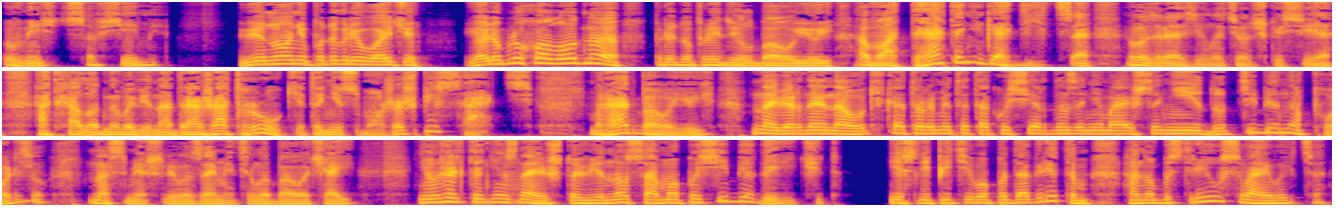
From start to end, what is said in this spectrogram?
вместе со всеми. — Вино не подогревайте, «Я люблю холодное», — предупредил Бао Юй. «Вот это не годится», — возразила тетушка Сия. «От холодного вина дрожат руки, ты не сможешь писать». «Брат Бао Юй, наверное, науки, которыми ты так усердно занимаешься, не идут тебе на пользу», — насмешливо заметила Бао Чай. «Неужели ты не знаешь, что вино само по себе горячит? Если пить его подогретым, оно быстрее усваивается,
